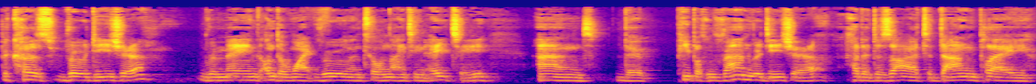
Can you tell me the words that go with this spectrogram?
because Rhodesia remained under white rule until 1980, and the people who ran Rhodesia had a desire to downplay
